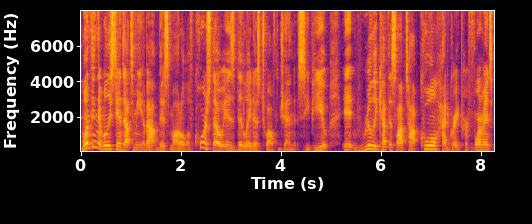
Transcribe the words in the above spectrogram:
One thing that really stands out to me about this model, of course, though, is the latest 12th gen CPU. It really kept this laptop cool, had great performance,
